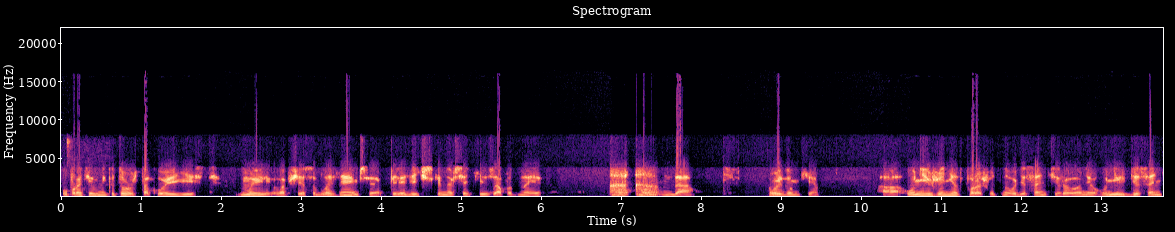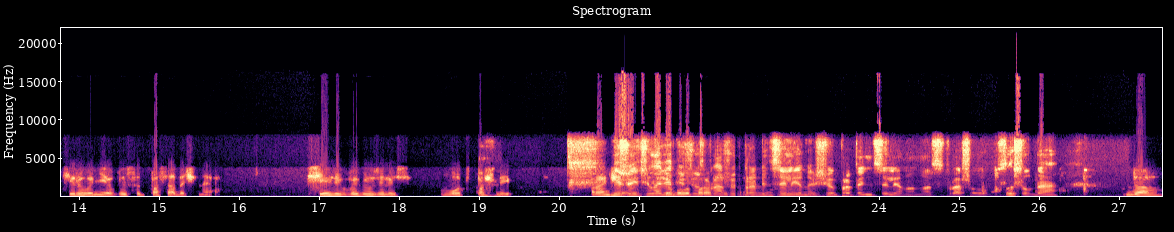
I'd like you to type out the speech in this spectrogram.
У противника тоже такое есть. Мы вообще соблазняемся периодически на всякие западные да, выдумки. А у них же нет парашютного десантирования. У них десантирование высад посадочное. Сели, выгрузились, вот пошли. Раньше Миша, и человек еще парашютно. спрашивает про пенициллин еще. Про пенициллин он нас спрашивал. Слышал, да? Да.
